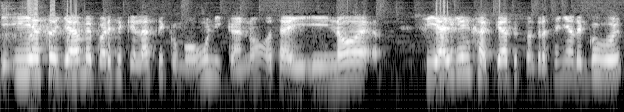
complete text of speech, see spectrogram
y, eso ya me parece que la hace como única, ¿no? O sea, y, y, no, si alguien hackea tu contraseña de Google,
